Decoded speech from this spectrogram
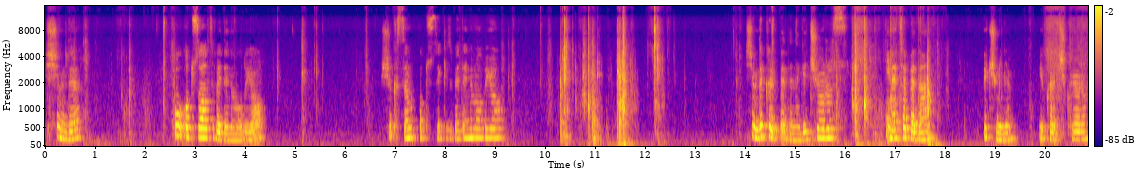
Şimdi bu 36 bedenim oluyor. Şu kısım 38 bedenim oluyor. Şimdi 40 bedene geçiyoruz. Yine tepeden 3 milim yukarı çıkıyorum.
